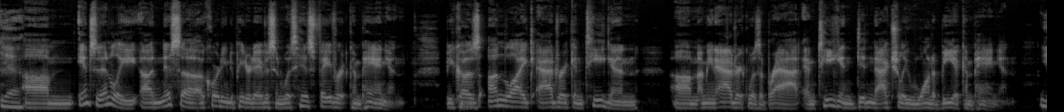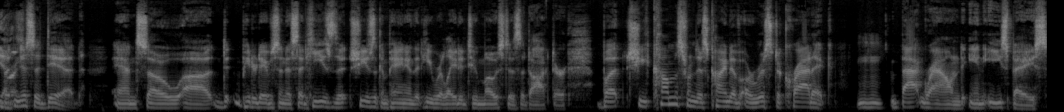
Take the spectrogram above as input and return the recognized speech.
Yeah. Um, incidentally, uh, Nyssa, according to Peter Davison, was his favorite companion because mm-hmm. unlike Adric and Tegan, um, I mean, Adric was a brat, and Tegan didn't actually want to be a companion. Yeah, but Nyssa did. And so uh, D- Peter Davison has said he's the she's the companion that he related to most as the Doctor, but she comes from this kind of aristocratic. Mm-hmm. background in E space.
